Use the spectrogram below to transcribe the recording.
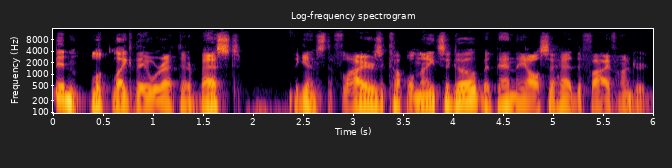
Didn't look like they were at their best against the Flyers a couple nights ago, but then they also had the 500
